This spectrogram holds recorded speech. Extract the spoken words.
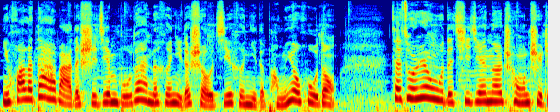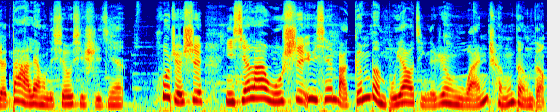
你花了大把的时间，不断的和你的手机和你的朋友互动， 在做任务的期间呢，充斥着大量的休息时间，或者是你闲来无事，预先把根本不要紧的任务完成等等。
